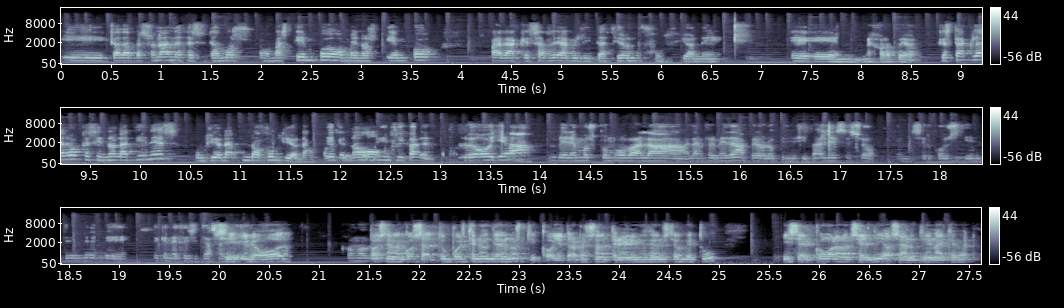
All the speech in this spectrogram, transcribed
y cada persona necesitamos o más tiempo o menos tiempo para que esa rehabilitación funcione eh, mejor o peor. Que está claro que si no la tienes, funciona, no funciona. Porque no... principal. Luego ya veremos cómo va la, enfermedad, pero lo principal es eso, el ser consciente de, que necesitas ayuda. Sí, y luego pasa una cosa, tú puedes tener un diagnóstico y otra persona tener el mismo diagnóstico que tú y ser como la noche y el día, o sea, no tiene nada que ver.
